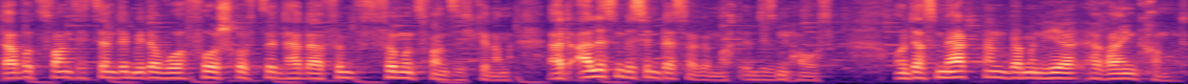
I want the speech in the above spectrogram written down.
Da wo 20 cm Vorschrift sind, hat er 25 genommen. Er hat alles ein bisschen besser gemacht in diesem Haus. Und das merkt man, wenn man hier hereinkommt.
